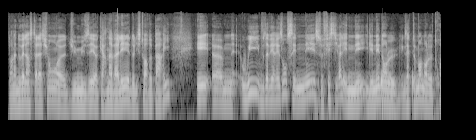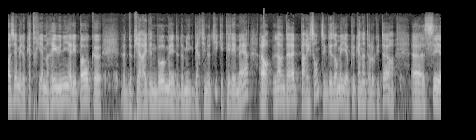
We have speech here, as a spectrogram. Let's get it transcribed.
dans la nouvelle installation du musée Carnavalet de l'histoire de Paris. Et euh, oui, vous avez raison, c'est né, ce festival est né. Il est né exactement dans le troisième et le quatrième réunis à l'époque euh, de Pierre Heidenbaum et de Dominique Bertinotti, qui étaient les maires. Alors, l'intérêt de Paris Centre, c'est que désormais, il n'y a plus qu'un interlocuteur, euh, c'est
